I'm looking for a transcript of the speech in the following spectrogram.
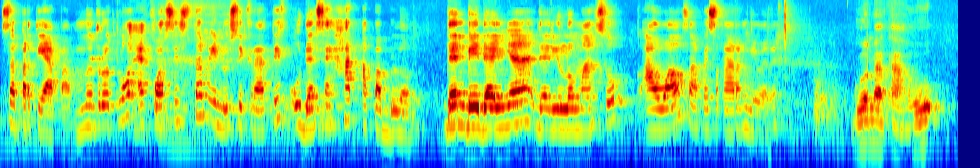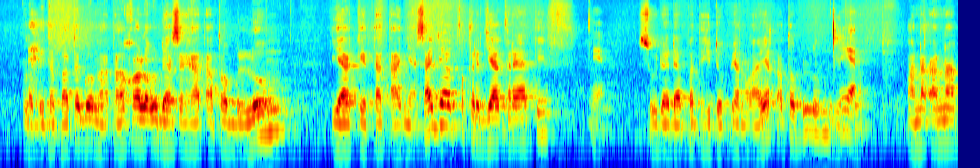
seperti apa? Menurut lo ekosistem industri kreatif udah sehat apa belum? Dan bedanya dari lo masuk awal sampai sekarang gimana? gue nggak tahu lebih tepatnya gue nggak tahu kalau udah sehat atau belum ya kita tanya saja pekerja kreatif Ya. sudah dapat hidup yang layak atau belum gitu Iya. anak-anak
